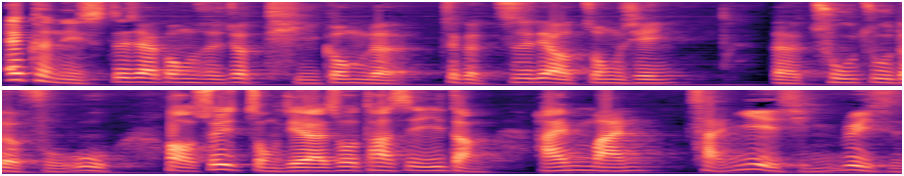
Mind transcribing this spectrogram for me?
，Equinix 这家公司就提供了这个资料中心的出租的服务。好，所以总结来说，它是一档还蛮产业型 REITs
